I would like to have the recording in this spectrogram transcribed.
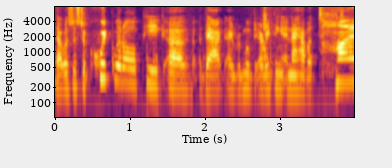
that was just a quick little peek of that. I removed everything and I have a ton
